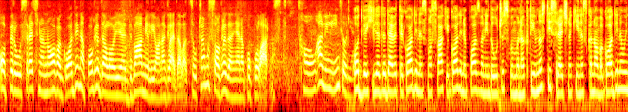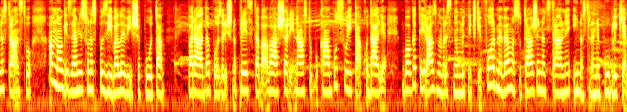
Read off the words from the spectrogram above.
Operu Srećna nova godina pogledalo je 2 miliona gledalaca. U čemu se ogleda njena popularnost? Od 2009. godine smo svake godine pozvani da učestvujemo na aktivnosti Srećna kineska nova godina u inostranstvu, a mnoge zemlje su nas pozivale više puta. Parada, pozorišna predstava, vašari, nastup u kampusu i tako dalje. Bogate i raznovrsne umetničke forme veoma su tražene od strane inostrane publike.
